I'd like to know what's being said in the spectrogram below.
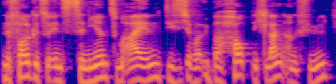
eine Folge zu inszenieren, zum einen, die sich aber überhaupt nicht lang anfühlt.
